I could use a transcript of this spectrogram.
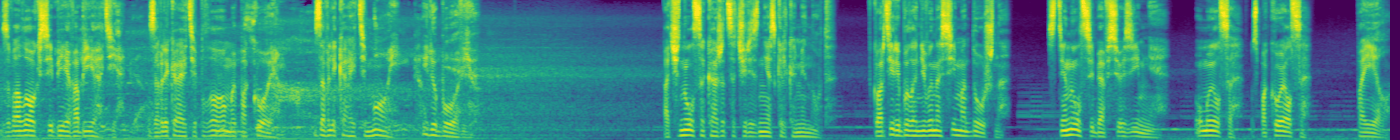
Звало к себе в объятия, завлекая теплом и покоем, завлекая тьмой и любовью. Очнулся, кажется, через несколько минут. В квартире было невыносимо душно. Стянул с себя все зимнее. Умылся, успокоился, поел.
